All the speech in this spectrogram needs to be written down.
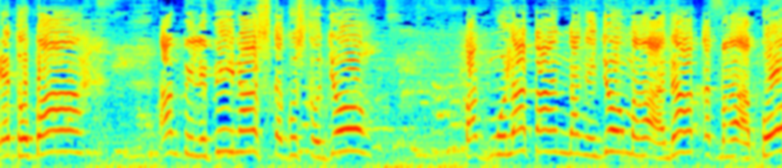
ito ba ang Pilipinas na gusto nyo pagmulatan ng inyong mga anak at mga apo?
